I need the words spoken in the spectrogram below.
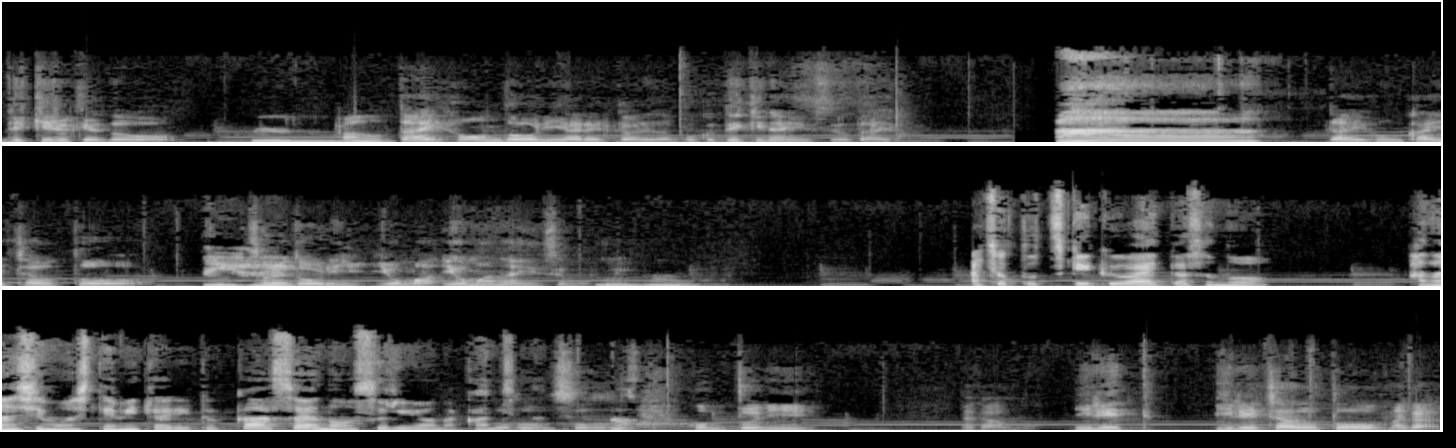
できるけど、うんうんうん、あの、台本通りやれって言われたら僕できないんですよ、台本。あ台本書いちゃうと、ー、はいはい。それ通り読ま、読まないんですよ、僕。うんうん。あ、ちょっと付け加えたその、話もしてみたりとか、そういうのをするような感じなんですか？そうそう。本当に、なんかもう、入れて、入れちゃうと、なんか、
